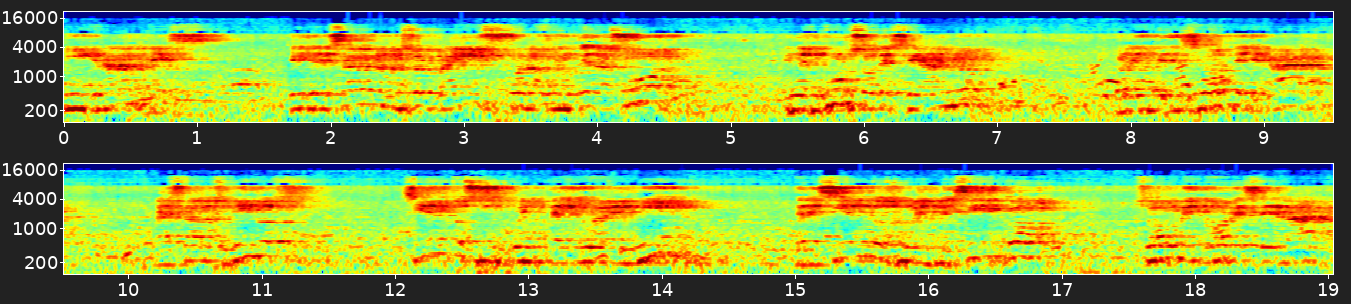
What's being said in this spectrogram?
migrantes que ingresaron a nuestro país por la frontera sur en el curso de este año con la intención de llegar a Estados Unidos, 159 mil 395 son menores de edad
